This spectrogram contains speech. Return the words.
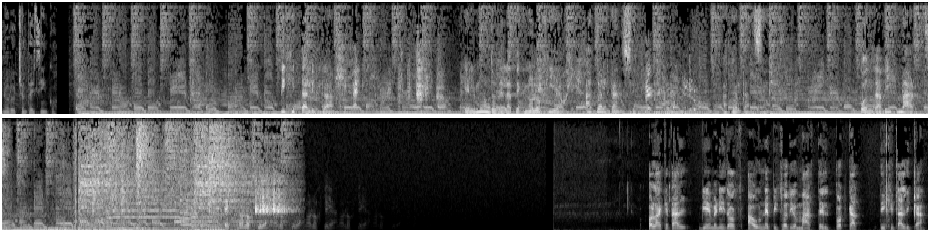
985. Digitalica. El mundo de la tecnología a tu alcance. A tu alcance. Con David Martz. Tecnología. Hola, ¿qué tal? Bienvenidos a un episodio más del podcast Digitalica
